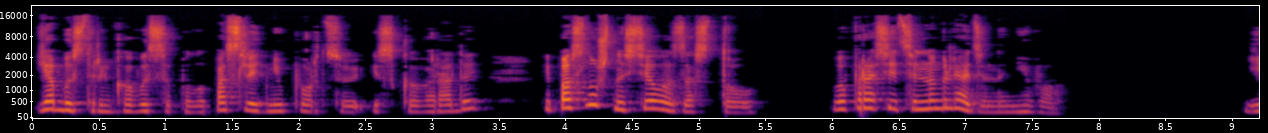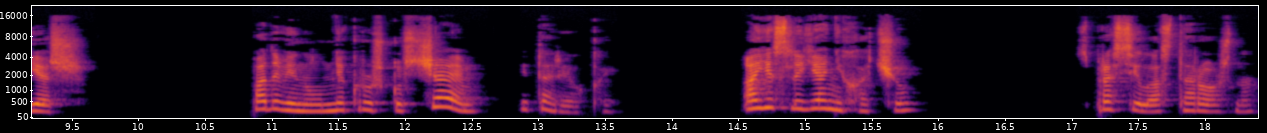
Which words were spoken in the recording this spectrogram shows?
Я быстренько высыпала последнюю порцию из сковороды и послушно села за стол, вопросительно глядя на него. «Ешь!» Подвинул мне кружку с чаем и тарелкой. «А если я не хочу?» Спросила осторожно.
